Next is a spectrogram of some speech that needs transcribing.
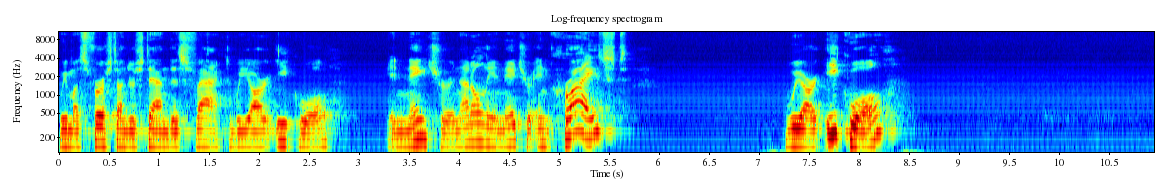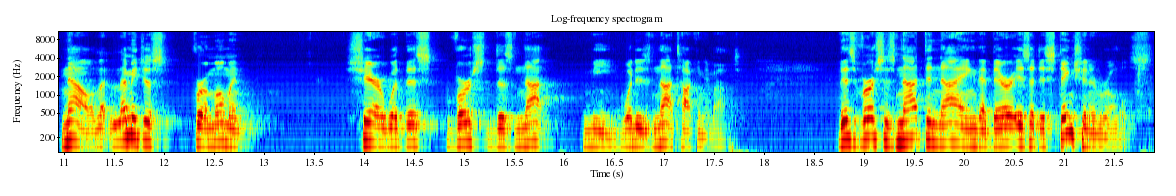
we must first understand this fact. We are equal in nature, and not only in nature, in Christ, we are equal. Now, let, let me just for a moment share what this verse does not mean, what it is not talking about. This verse is not denying that there is a distinction in roles.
